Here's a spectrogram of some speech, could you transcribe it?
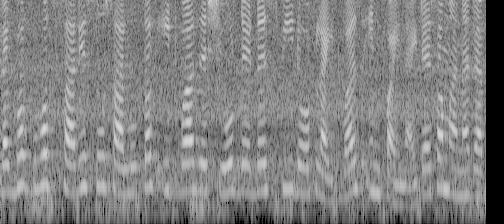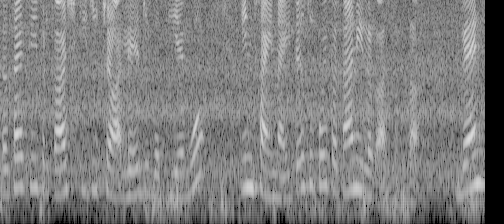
लगभग बहुत सारे सौ सालों तक it was assured that the speed of light was infinite ऐसा माना जाता था कि प्रकाश की जो चाल है, जो गति है, वो इनफाइनाइट है, उसे कोई पता नहीं लगा सकता। When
